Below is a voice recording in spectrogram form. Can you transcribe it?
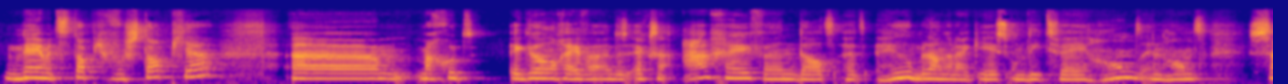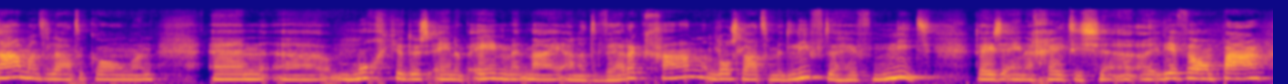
neem het stapje voor stapje. Ehm, maar goed, ik wil nog even dus extra aangeven dat het heel belangrijk is om die twee hand in hand samen te laten komen. En uh, mocht je dus één op één met mij aan het werk gaan, loslaten met liefde heeft niet deze energetische. Uh, die heeft wel een paar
